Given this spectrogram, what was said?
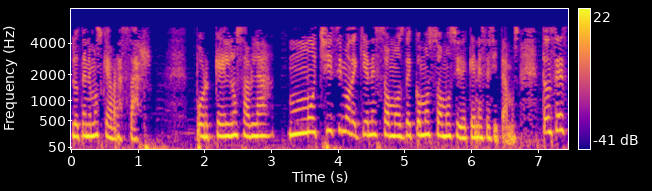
lo tenemos que abrazar porque Él nos habla muchísimo de quiénes somos, de cómo somos y de qué necesitamos. Entonces,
